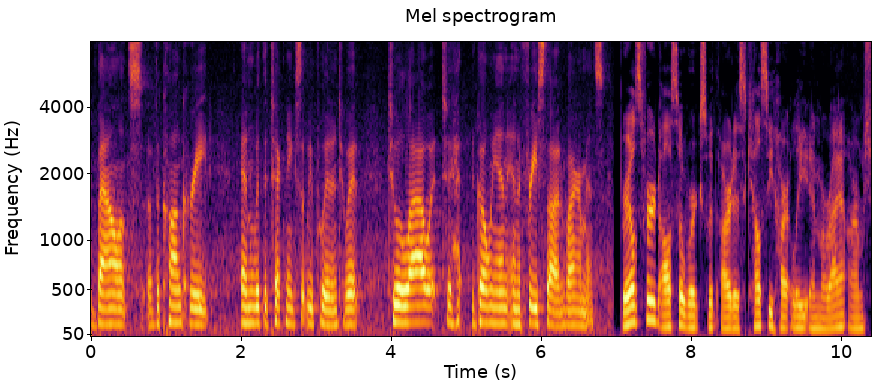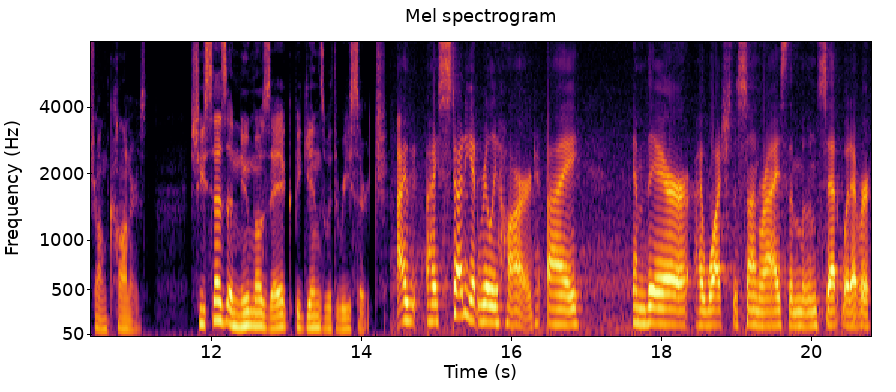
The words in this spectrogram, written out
balance of the concrete and with the techniques that we put into it to allow it to go in in a freeze thaw environments. Brailsford also works with artists Kelsey Hartley and Mariah Armstrong Connors. She says a new mosaic begins with research. I, I study it really hard. I am there, I watch the sunrise, the moon set, whatever.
